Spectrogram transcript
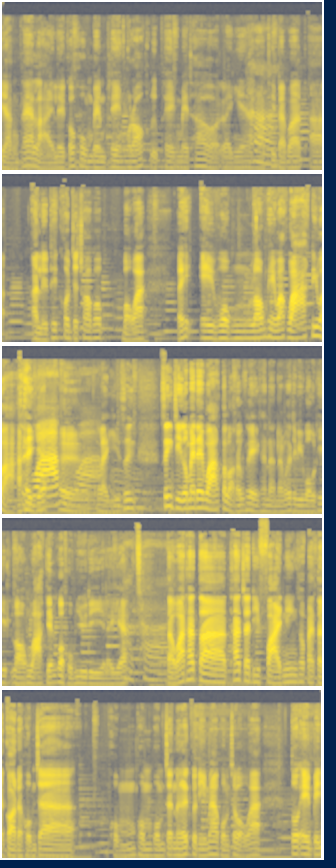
อย่างแพร่หลายเลยก็คงเป็นเพลงร็อกหรือเพลงเมทัลอะไรเงี้ยนะครับค่ะที่แบบว่าอะอะหรือที่คนจะชอบก็บอกว่าเอ้ยเอวงร้องเพลงวักวักๆดีกว่าอะไรเงี้ยวักเออวักอะไรอย่างงี้ซึ่งซึ่งจริงๆก็ไม่ได้วักตลอดทั้งเพลงขนาดนั้นมันก็จะมีวงที่ร้องวักเยอะกว่าผมอยู่ดีอะไรเงี้ยอะใช่แต่ว่าถ้าจะถ้าจะ defining เข้าไปแต่ก่อนแต่ผมจะ ผมผมผมจะเนิร์ดกว่านี้มาก ผมจะบอกว่าตัวเองเป็น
